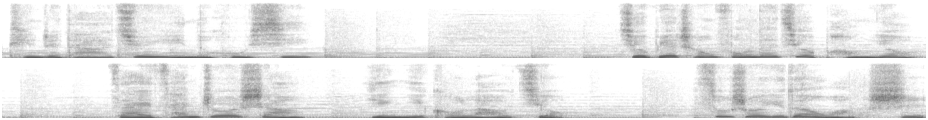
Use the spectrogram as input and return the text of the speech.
听着他均匀的呼吸。久别重逢的旧朋友。在餐桌上饮一口老酒，诉说一段往事，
